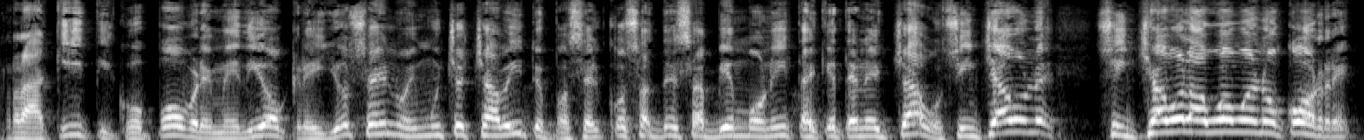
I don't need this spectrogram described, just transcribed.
raquítico, pobre, mediocre. Y yo sé, no hay mucho chavito y para hacer cosas de esas bien bonitas hay que tener chavo. Sin chavo, sin chavo la guagua no corre.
